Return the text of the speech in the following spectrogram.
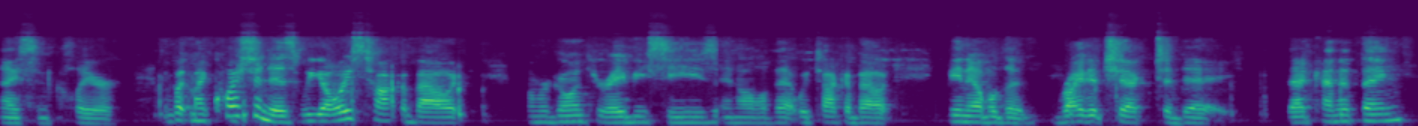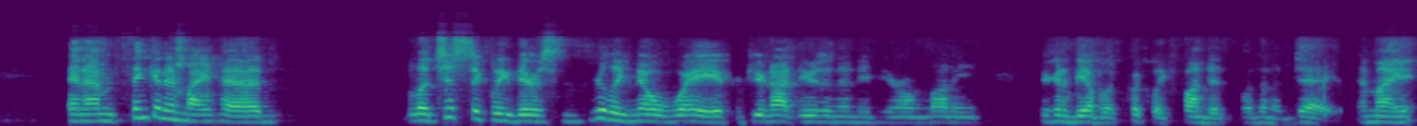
nice and clear. But my question is, we always talk about when we're going through ABCs and all of that, we talk about being able to write a check today, that kind of thing. And I'm thinking in my head, logistically, there's really no way if, you're not using any of your own money, you're going to be able to quickly fund it within a day. Am I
